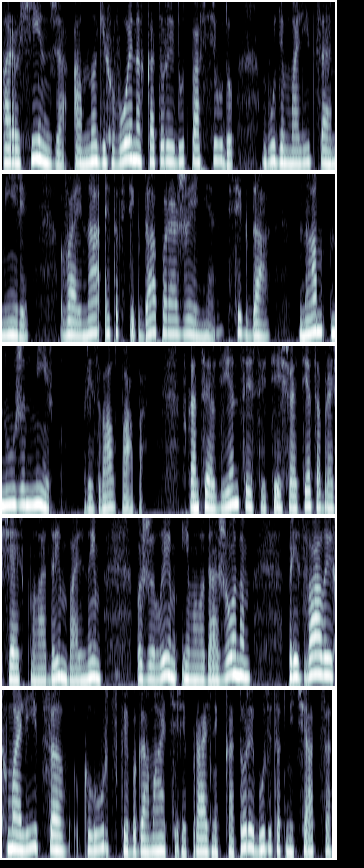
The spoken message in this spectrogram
о Рохинджа, о многих войнах, которые идут повсюду. Будем молиться о мире. Война — это всегда поражение, всегда. Нам нужен мир, призвал папа. В конце аудиенции Святейший Отец, обращаясь к молодым, больным, пожилым и молодоженам, призвал их молиться к Лурдской Богоматери, праздник которой будет отмечаться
